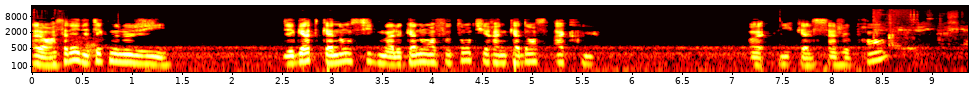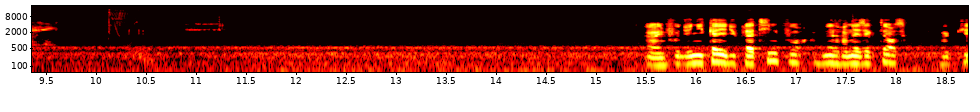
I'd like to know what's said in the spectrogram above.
Alors, installer des technologies. Dégâts de canon Sigma. Le canon à photon tire à une cadence accrue. Ouais, nickel, ça je prends. Il faut du nickel et du platine pour mettre un éjecteur. Ok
